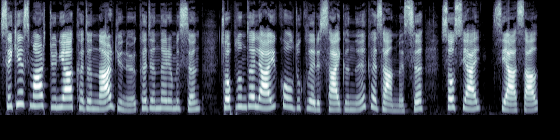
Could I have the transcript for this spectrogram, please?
8 Mart Dünya Kadınlar Günü kadınlarımızın toplumda layık oldukları saygınlığı kazanması, sosyal, siyasal,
